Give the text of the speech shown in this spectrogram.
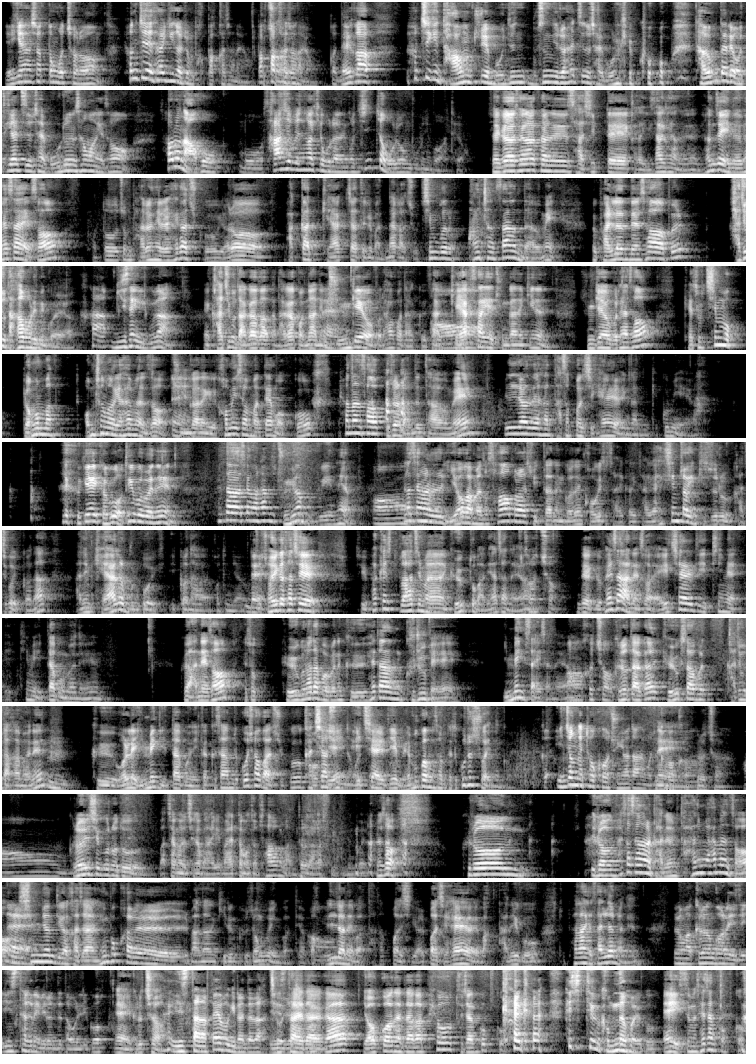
얘기하셨던 것처럼 현재 살기가 좀 빡빡하잖아요. 빡빡하잖아요. 그러니까 내가 솔직히 다음 주에 뭐든 무슨 일을 할지도 잘 모르겠고 다음 달에 어떻게 할지도 잘 모르는 상황에서 39, 뭐 40을 생각해 보라는 건 진짜 어려운 부분인 것 같아요. 제가 생각하는 40대 가장 이상향은 현재 있는 회사에서 또 좀 다른 일을 해가지고 여러 바깥 계약자들을 만나가지고 친분을 왕창 쌓은 다음에 그 관련된 사업을 가지고 나가버리는 거예요. 아, 미생이구나. 네, 가지고 나가가 나가거나 아니면 네. 중개업을 하거나 그 사- 어. 계약 사이에 중간에 끼는 중개업을 해서 계속 친목 영업만 엄청나게 하면서 네. 중간에 그 커미션만 떼먹고 편한 사업 구조를 만든 다음에 1년에 한 다섯 번씩 해외여행 가는 게 꿈이에요. 근데 그게 결국 어떻게 보면은 회사 생활하면서 중요한 부분이긴 해요. 어. 회사 생활을 이어가면서 사업을 할 수 있다는 거는 거기서 자기가, 자기가 핵심적인 기술을 가지고 있거나 아니면 계약을 물고 있- 있거나거든요. 네. 저희가 사실 지금 팟캐스트도 하지만 교육도 많이 하잖아요. 그렇죠. 근데 그 회사 안에서 HRD 팀에 팀이 있다 보면은 그 안에서 계속 교육을 하다 보면은 그 해당 그룹에 인맥이 쌓이잖아요. 아, 그렇죠. 그러다가 교육 사업을 가지고 나가면은 음. 그 원래 인맥이 있다 보니까 그 사람들 꼬셔가지고 같이 할수 거기에. HRD의 외부 강사로 계속 꽂을 수가 있는 거예요. 그 인정 네트워크가 중요하다는 거죠. 네, 그만큼. 그렇죠. 어. 그런 식으로도 마찬가지로 제가 말, 말했던 것처럼 사업을 만들어 나갈 수 있는 거예요. 그래서 그런 이런 회사 생활을 다니, 다니면서 네. 10년 뒤가 가장 행복할 만한 길은 그 정도인 것 같아요. 막 어. 1년에 막 다섯 번씩, 열 번씩 해외 막 다니고 좀 편하게 살려면은. 그럼 막 그런 거를 이제 인스타그램 이런 데다 올리고 네, 그렇죠. 인스타나 페북 이런 데다 같이 인스타에다가 여권에다가 표 두장 꽂고 올리고 해시태그 겁나 걸고 애 있으면 세장 꽂고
